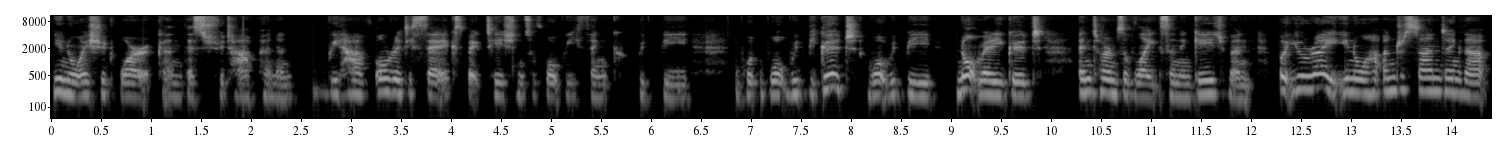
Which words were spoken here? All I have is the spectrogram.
you know, it should work and this should happen. And we have already set expectations of what we think would be what, what would be good, what would be not very good in terms of likes and engagement. But you're right, you know, understanding that,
